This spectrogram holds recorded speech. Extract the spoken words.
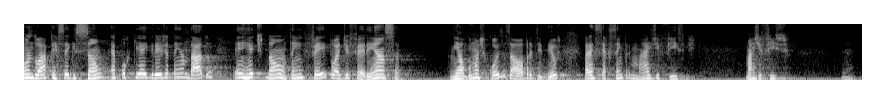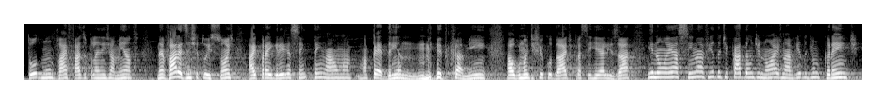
Quando há perseguição, é porque a igreja tem andado em retidão, tem feito a diferença. Em algumas coisas, a obra de Deus parece ser sempre mais difícil. Mais difícil. Né? Todo mundo vai, faz o planejamento, né? várias instituições, aí para a igreja sempre tem lá uma, uma pedrinha no meio do caminho, alguma dificuldade para se realizar. E não é assim na vida de cada um de nós, na vida de um crente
